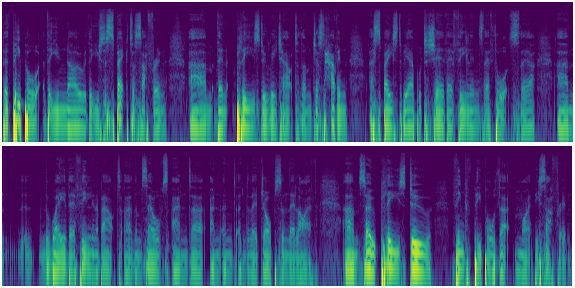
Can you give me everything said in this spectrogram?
but if people that you know that you suspect are suffering, um, then please do reach out to them. Just having a space to be able to share their feelings, their thoughts, their um, the way they're feeling about uh, themselves and, uh, and and and their jobs and their life. Um, so please do think of people that might be suffering.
